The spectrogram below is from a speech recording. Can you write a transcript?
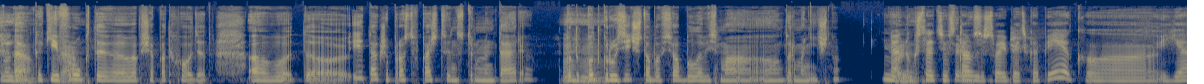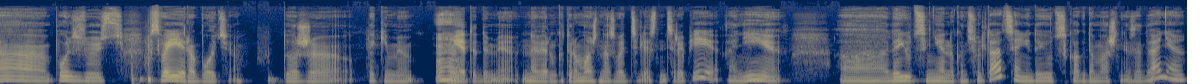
ну, да, какие да. фрукты Э, вообще подходят. А, вот. Э, и также просто в качестве инструментария угу. подгрузить, чтобы все было весьма э, гармонично. Да, ну, кстати, Интересно. вставлю свои пять копеек. Я пользуюсь в своей работе тоже такими угу. методами, наверное, которые можно назвать телесной терапией. Они даются не на консультации, они даются как домашнее задание.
